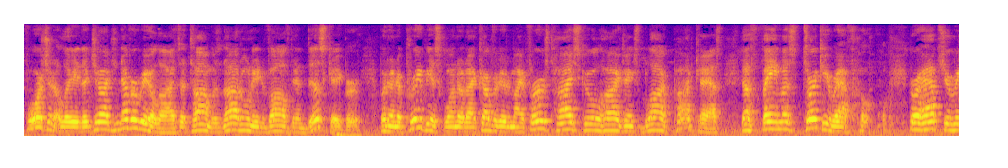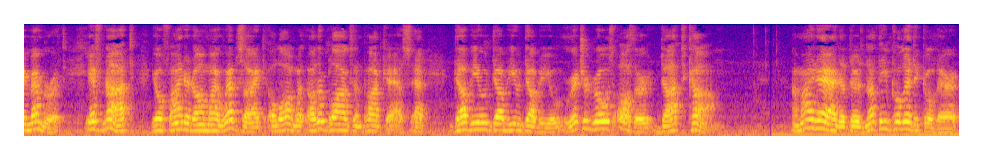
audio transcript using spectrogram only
Fortunately, the judge never realized that Tom was not only involved in this caper, but in a previous one that I covered in my first high school hijinks blog podcast, the famous turkey raffle. Perhaps you remember it. If not, you'll find it on my website along with other blogs and podcasts at www.richardroseauthor.com. I might add that there's nothing political there.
